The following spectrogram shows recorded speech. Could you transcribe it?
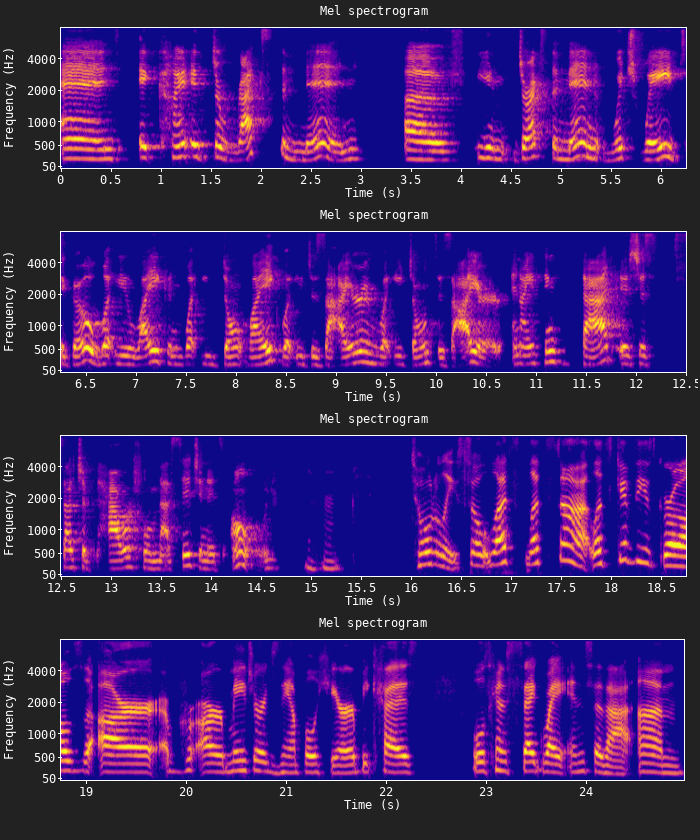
and it kind of, it directs the men of you know, directs the men which way to go, what you like and what you don't like, what you desire and what you don't desire. And I think that is just such a powerful message in its own. Mm-hmm. Totally. So let's let's not let's give these girls our our major example here because we'll kind of segue into that. Um,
